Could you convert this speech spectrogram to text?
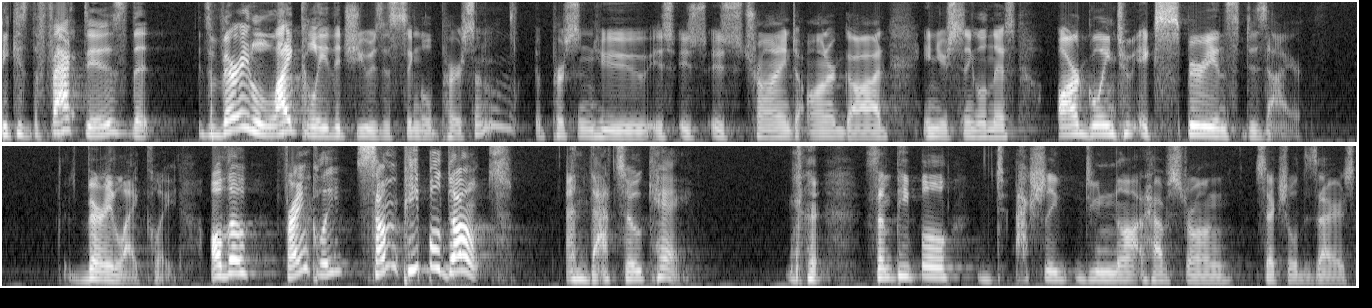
Because the fact is that it's very likely that you, as a single person, a person who is, is, is trying to honor God in your singleness, are going to experience desire. It's very likely. Although, frankly, some people don't, and that's okay. some people actually do not have strong sexual desires.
